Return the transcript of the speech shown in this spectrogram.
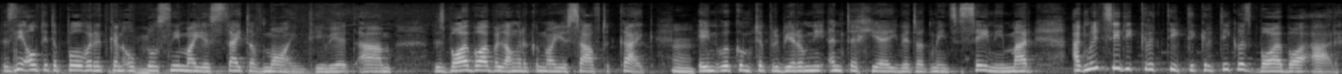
dis nie altyd 'n pil wat dit kan oplos nie, maar jou state of mind, jy weet. Um dis baie baie belangrik om na jouself te kyk mm. en ook om te probeer om nie in te gee, jy weet wat mense sê nie, maar ek moet sê die kritiek, die kritiek was baie baie erg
